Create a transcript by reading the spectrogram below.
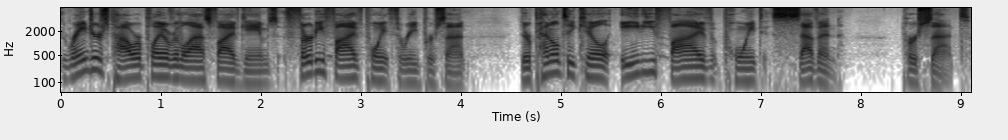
The Rangers' power play over the last five games, 35.3%. Their penalty kill, 85.7%.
